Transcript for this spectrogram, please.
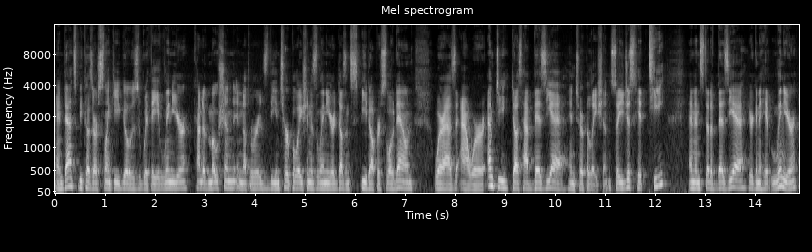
And that's because our slinky goes with a linear kind of motion. In other words, the interpolation is linear, it doesn't speed up or slow down, whereas our empty does have Bezier interpolation. So you just hit T, and instead of Bezier, you're going to hit linear,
